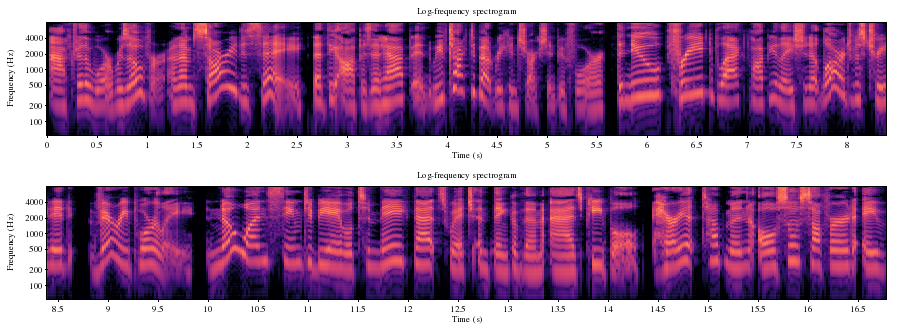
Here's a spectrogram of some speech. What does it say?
after the war was over. And I'm sorry to say that the opposite happened. We've talked about Reconstruction before. The new freed black population at large was treated very poorly. No one seemed to be able to make that switch and think of them as people. Harriet Tubman also suffered a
